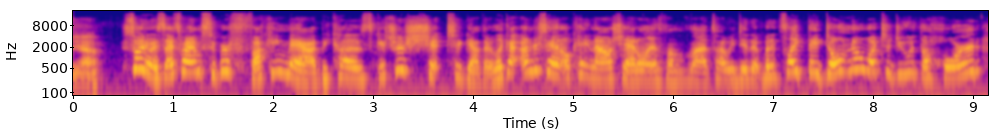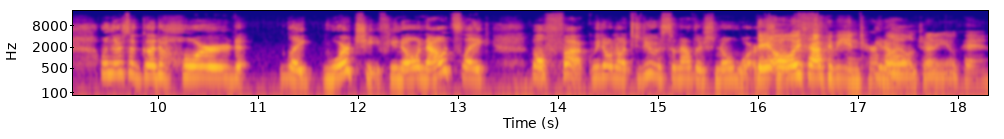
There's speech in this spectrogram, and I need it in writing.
Yeah. So anyways, that's why I'm super fucking mad because get your shit together. Like I understand, okay, now Shadowlands, blah, blah, blah, that's how we did it. But it's like they don't know what to do with the horde when there's a good horde like war chief, you know? Now it's like, well fuck, we don't know what to do, so now there's no war They chief. always have to be in turmoil, know. Jenny. Okay.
